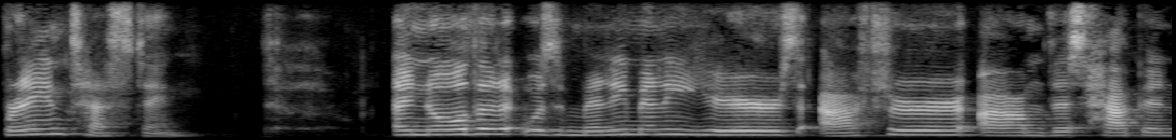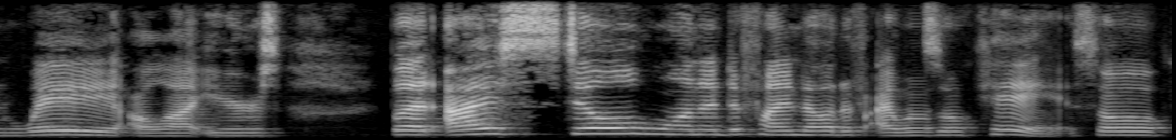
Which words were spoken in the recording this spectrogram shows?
brain testing. I know that it was many, many years after um, this happened, way a lot years, but I still wanted to find out if I was okay. So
